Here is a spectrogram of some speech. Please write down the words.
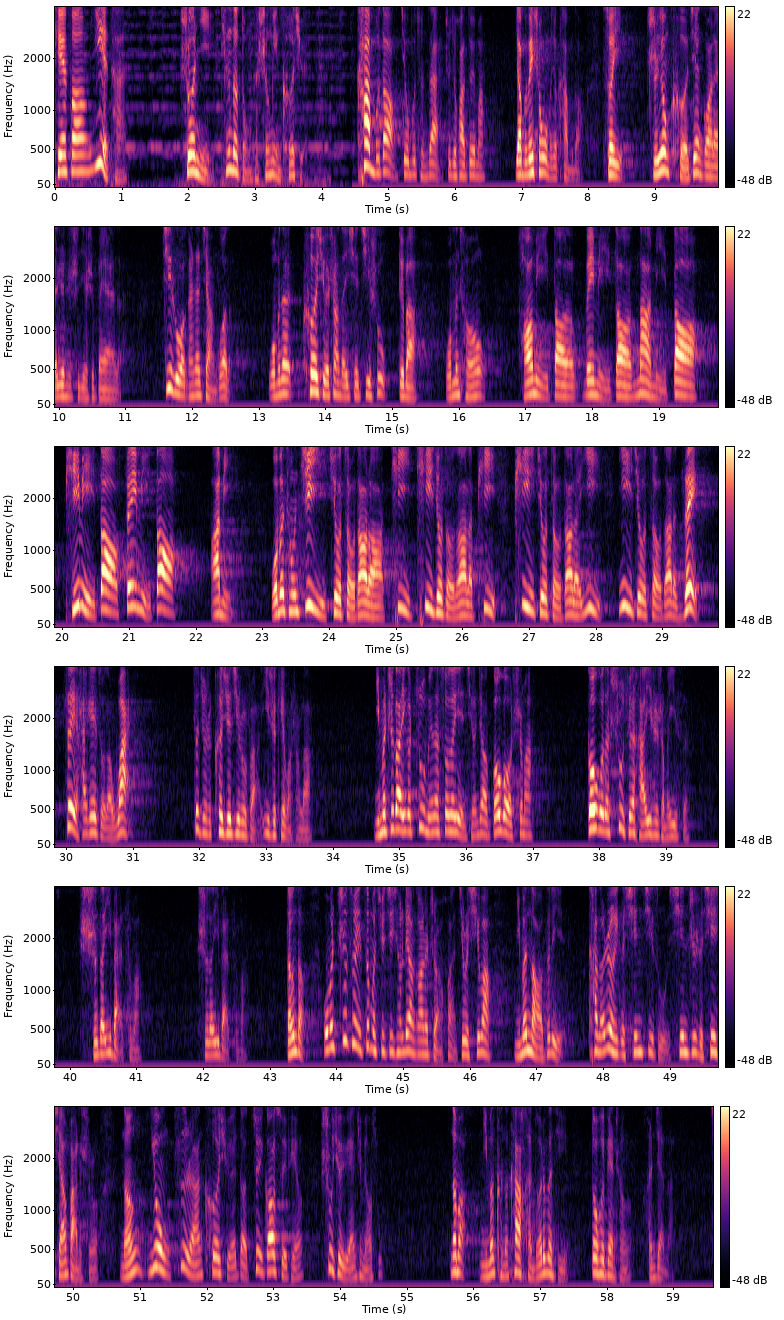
天方夜谭，说你听得懂的生命科学。看不到就不存在，这句话对吗？要不为什么我们就看不到？所以只用可见光来认知世界是悲哀的。记住我刚才讲过的，我们的科学上的一些技术，对吧？我们从毫米到微米到纳米到皮米到非米到阿米，我们从 G 就走到了 T，T 就走到了 P，P 就走到了 E，E 就走到了 Z Z，Z 还可以走到 Y，这就是科学技术法，一直可以往上拉。你们知道一个著名的搜索引擎叫 Google 是吗？Google 的数学含义是什么意思？十的一百次方，十的一百次方，等等。我们之所以这么去进行量纲的转换，就是希望你们脑子里看到任何一个新技术、新知识、新想法的时候，能用自然科学的最高水平数学语言去描述。那么你们可能看很多的问题都会变成很简单，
